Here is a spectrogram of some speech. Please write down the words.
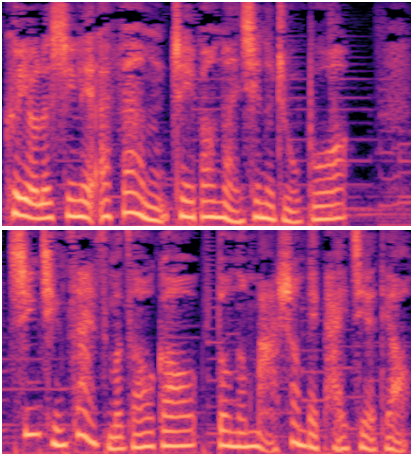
可有了心理 FM 这帮暖心的主播，心情再怎么糟糕都能马上被排解掉。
